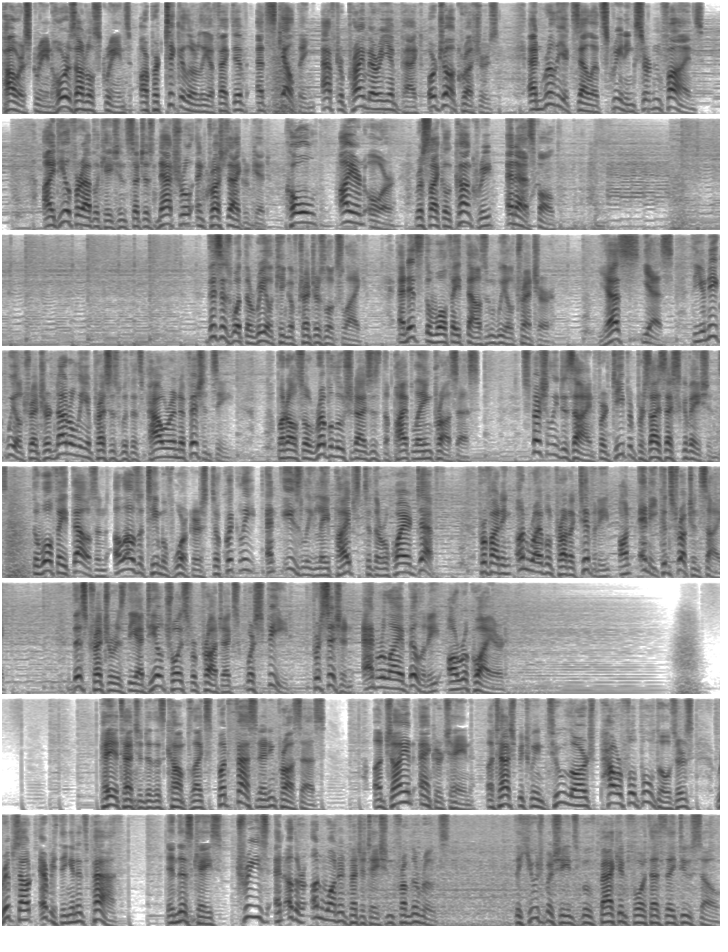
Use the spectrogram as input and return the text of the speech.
PowerScreen horizontal screens are particularly effective at scalping after primary impact or jaw crushers, and really excel at screening certain fines ideal for applications such as natural and crushed aggregate, coal, iron ore, recycled concrete, and asphalt. This is what the real king of trenchers looks like, and it's the Wolf 8000 wheel trencher. Yes, yes, the unique wheel trencher not only impresses with its power and efficiency, but also revolutionizes the pipe laying process. Specially designed for deep and precise excavations, the Wolf 8000 allows a team of workers to quickly and easily lay pipes to the required depth, providing unrivaled productivity on any construction site. This trencher is the ideal choice for projects where speed, precision, and reliability are required. Pay attention to this complex but fascinating process. A giant anchor chain, attached between two large, powerful bulldozers, rips out everything in its path. In this case, trees and other unwanted vegetation from the roots. The huge machines move back and forth as they do so,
